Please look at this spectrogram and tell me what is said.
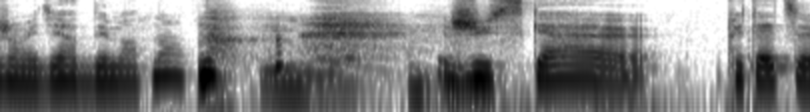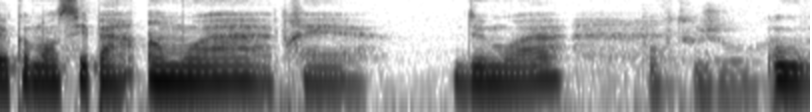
j'ai envie de dire dès maintenant. Jusqu'à peut-être commencer par un mois, après deux mois pour toujours. Ou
